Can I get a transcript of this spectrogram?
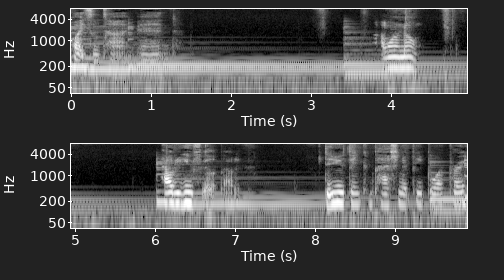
quite some time and I want to know how do you feel about it? Do you think compassionate people are prey?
